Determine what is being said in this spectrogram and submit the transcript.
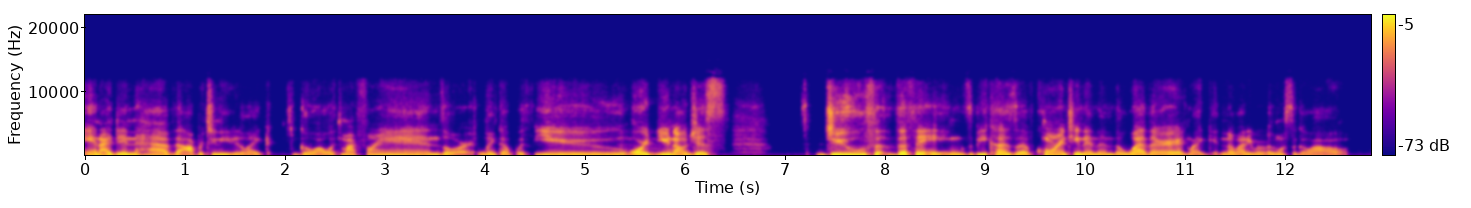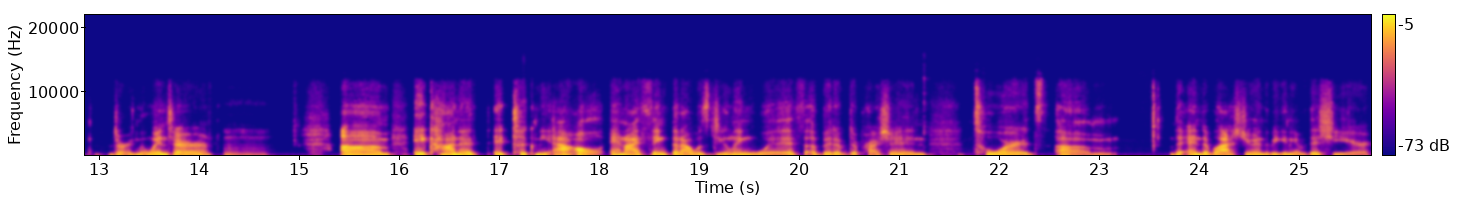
and I didn't have the opportunity to like go out with my friends or link up with you or, you know, just do th- the things because of quarantine and then the weather and like nobody really wants to go out during the winter. Mhm. um it kind of it took me out and i think that i was dealing with a bit of depression towards um the end of last year and the beginning of this year.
